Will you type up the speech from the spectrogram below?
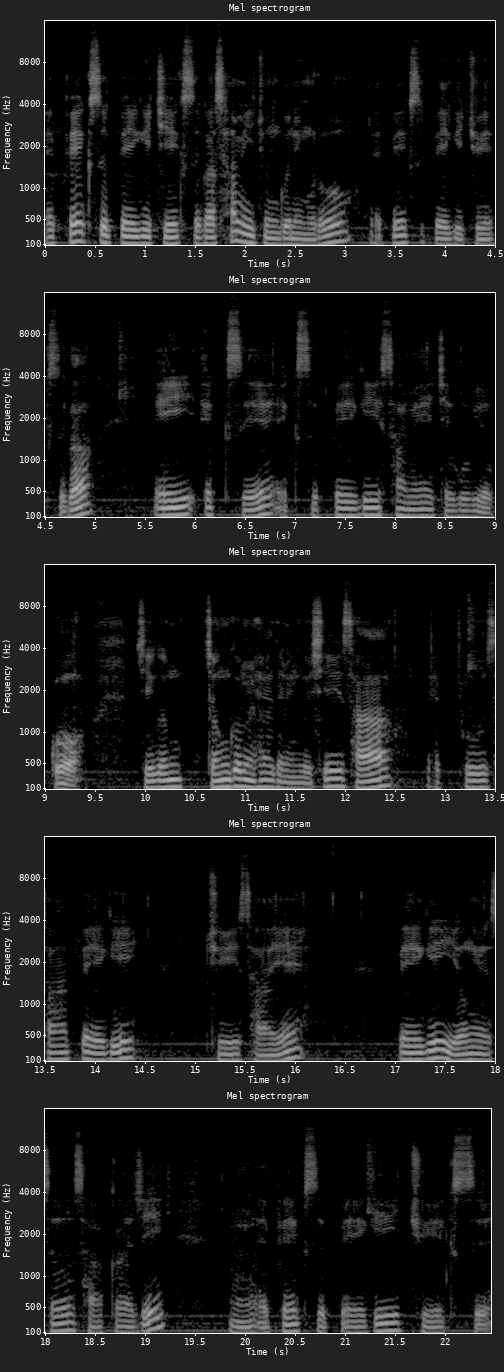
fx 빼기 gx가 3이 중근이므로 fx 빼기 gx가 ax의 x 빼기 3의 제곱이었고 지금 점검을 해야 되는 것이 4 f4 빼기 g4의 빼기 0에서 4까지 어, fx 빼기 gx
